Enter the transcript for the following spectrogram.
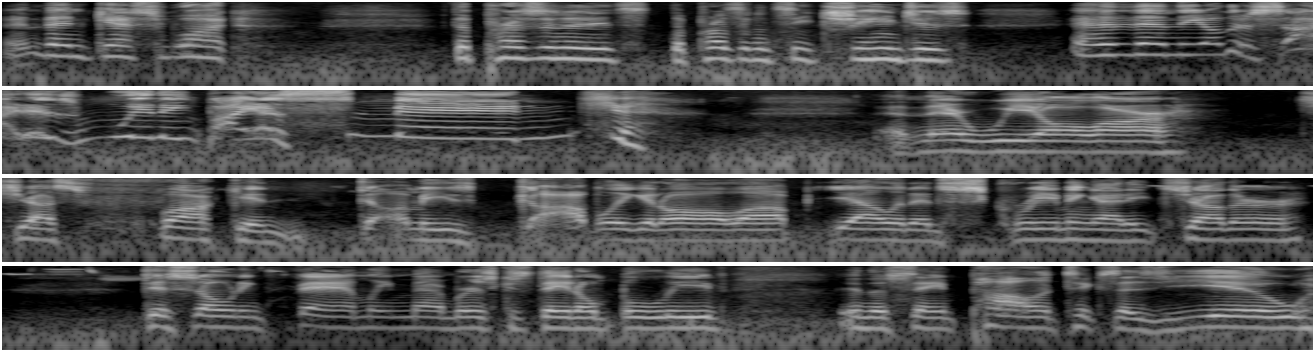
And then guess what? The president's the presidency changes and then the other side is winning by a smidge. And there we all are just fucking dummies gobbling it all up yelling and screaming at each other disowning family members because they don't believe in the same politics as you.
